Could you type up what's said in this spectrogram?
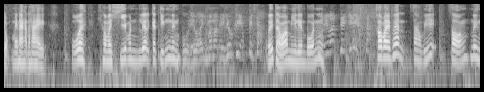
จบไม่น่าได้โอ้ยทำไมคีมันเลือดกระจิงหนึ่งเอ้ยแต่ว่ามีเรียนบน เข้าไปเพื่อนสามวิสองหนึ่ง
